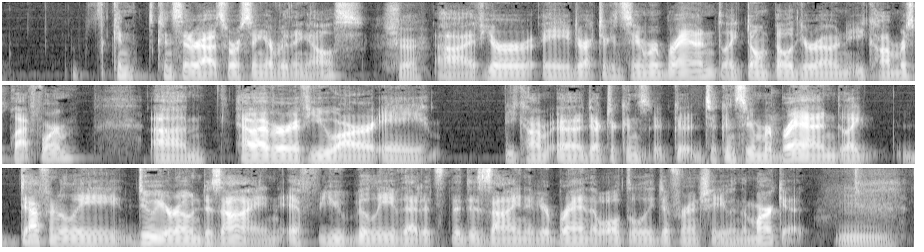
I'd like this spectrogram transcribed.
con- consider outsourcing everything else. Sure. Uh, if you're a direct to consumer brand, like don't build your own e-commerce platform. Um, however, if you are a e-com uh, direct to, cons- to consumer brand, like definitely do your own design if you believe that it's the design of your brand that will ultimately differentiate you in the market.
